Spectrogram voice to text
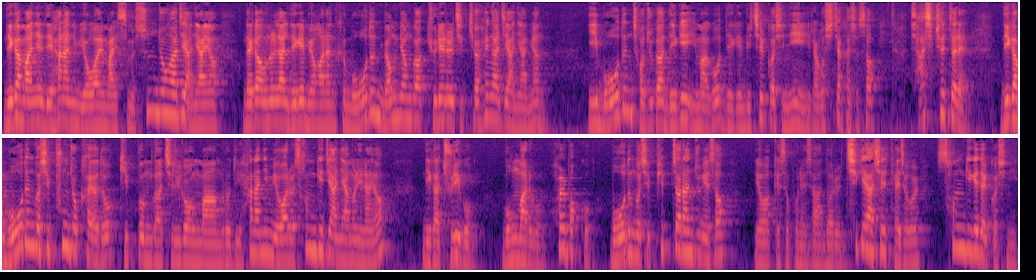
네가 만일 네 하나님 여호와의 말씀을 순종하지 아니하여 내가 오늘날 네게 명하는 그 모든 명령과 규례를 지켜 행하지 아니하면 이 모든 저주가 네게 임하고 네게 미칠 것이니라고 시작하셔서 47절에 네가 모든 것이 풍족하여도 기쁨과 즐거운 마음으로 네 하나님 여호와를 섬기지 아니함을 인하여 네가 줄이고 목마르고 헐벗고 모든 것이 핍절한 중에서 여호와께서 보내사 너를 치게 하실 대적을 섬기게 될 것이니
